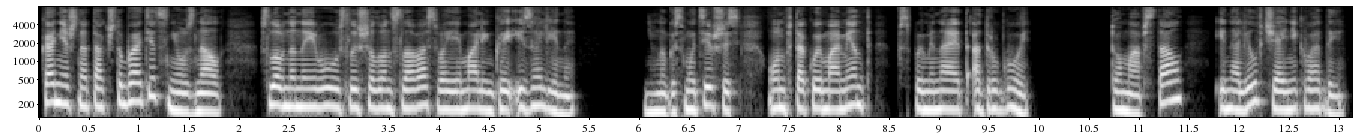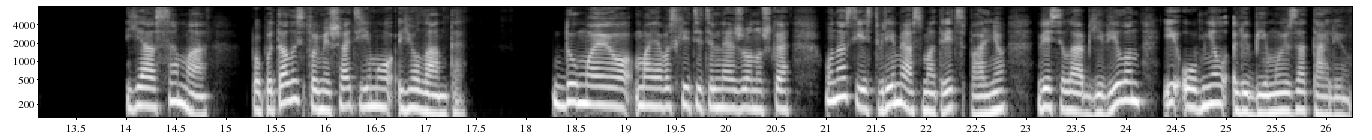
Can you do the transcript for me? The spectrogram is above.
Конечно, так, чтобы отец не узнал, словно наяву услышал он слова своей маленькой Изолины. Немного смутившись, он в такой момент вспоминает о другой. Тома встал и налил в чайник воды. Я сама попыталась помешать ему Йоланта. «Думаю, моя восхитительная женушка, у нас есть время осмотреть спальню», — весело объявил он и обнял любимую за талию.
